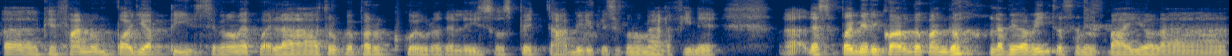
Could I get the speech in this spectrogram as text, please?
uh, che fanno un po' di appeal, secondo me quella trucco e parrucco è una delle insospettabili che secondo me alla fine, uh, adesso poi mi ricordo quando l'aveva vinto, se non sbaglio, la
